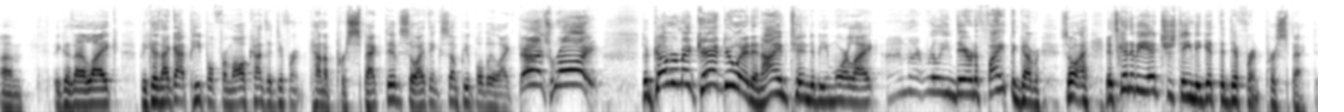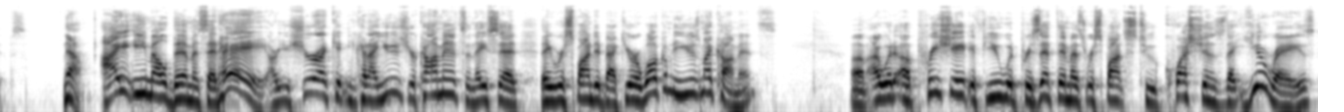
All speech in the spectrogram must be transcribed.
Um, because I like because I got people from all kinds of different kind of perspectives. So I think some people will be like, "That's right, the government can't do it," and I tend to be more like, "I'm not really there to fight the government." So I, it's going to be interesting to get the different perspectives. Now, I emailed them and said, "Hey, are you sure I can? Can I use your comments?" And they said they responded back, "You're welcome to use my comments." Um, I would appreciate if you would present them as response to questions that you raise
